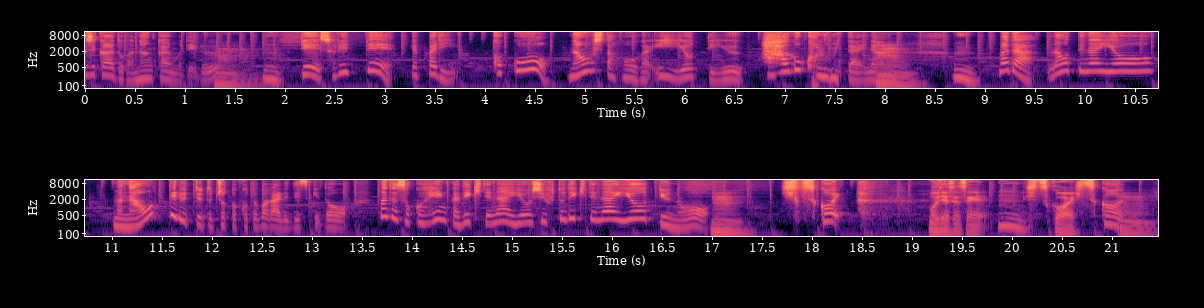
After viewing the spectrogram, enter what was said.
じカードが何回も出る。うん。うん。でそれってやっぱりここを直した方がいいよっていう母心みたいな、うんうん、まだ治ってないよ。まあ、治ってるっていうとちょっと言葉があれですけど、まだそこ変化できてないよ、シフトできてないよっていうのをうんしつこい。森出先生うん、しつこい。しつこい。うん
